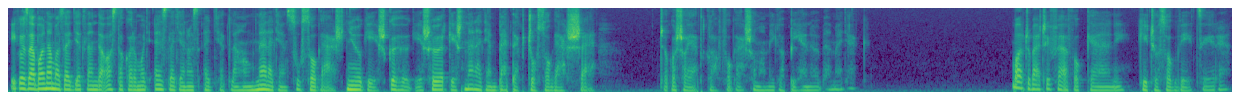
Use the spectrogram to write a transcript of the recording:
Igazából nem az egyetlen, de azt akarom, hogy ez legyen az egyetlen hang. Ne legyen szuszogás, nyögés, köhögés, hörgés, ne legyen beteg csoszogás se. Csak a saját klapfogásom, amíg a pihenőbe megyek. Barcs bácsi fel fog kelni, kicsoszog vécére.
